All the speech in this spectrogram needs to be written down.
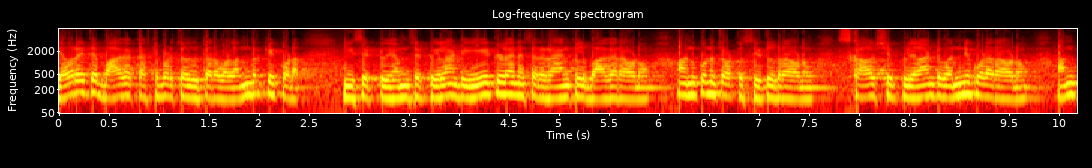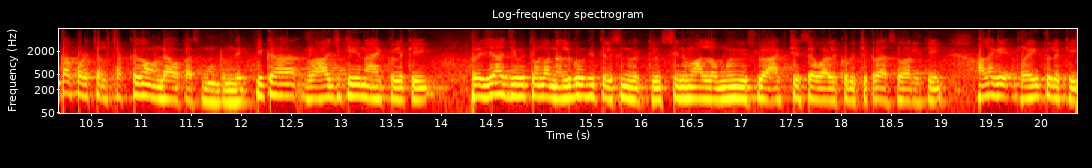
ఎవరైతే బాగా కష్టపడి చదువుతారో వాళ్ళందరికీ కూడా ఈ సెట్టు ఎం సెట్టు ఇలాంటి ఏట్లో అయినా సరే ర్యాంకులు బాగా రావడం అనుకున్న చోట్ల సీట్లు రావడం స్కాలర్షిప్లు ఇలాంటివన్నీ కూడా రావడం అంతా కూడా చాలా చక్కగా ఉండే అవకాశం ఉంటుంది. ఇక రాజకీయ నాయకులకి ప్రజా జీవితంలో నలుగురికి తెలిసిన వ్యక్తులు సినిమాల్లో మూవీస్లో యాక్ట్ చేసే వాళ్ళకి రుచికి రాసే వాళ్ళకి అలాగే రైతులకి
